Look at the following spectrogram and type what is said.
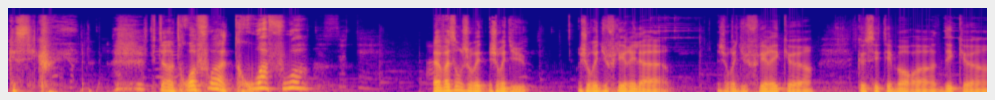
Que c'est quoi Putain, trois fois, trois fois De toute façon, j'aurais dû, j'aurais dû flairer la, j'aurais dû flairer que que c'était mort euh, dès que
